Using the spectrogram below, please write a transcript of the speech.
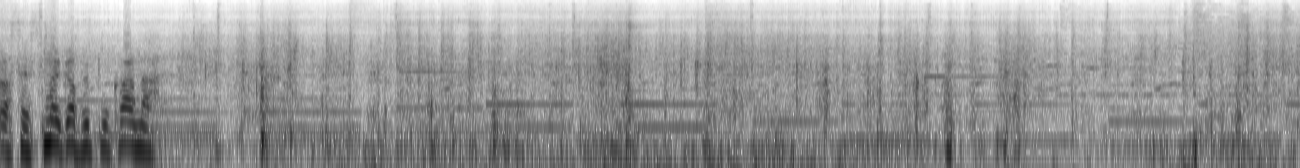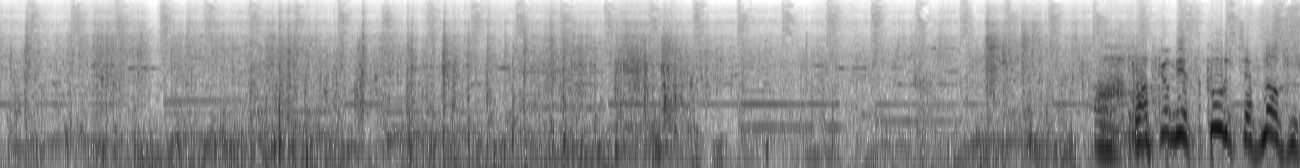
Trasa jest mega wypukana. Łapią mnie skurcze w nogi.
